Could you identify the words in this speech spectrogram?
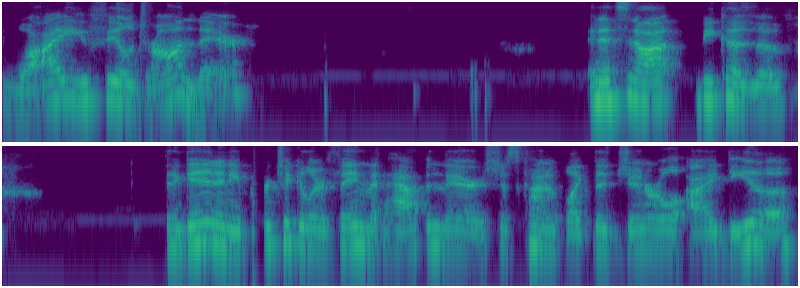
why you feel drawn there. And it's not because of again any particular thing that happened there. It's just kind of like the general idea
